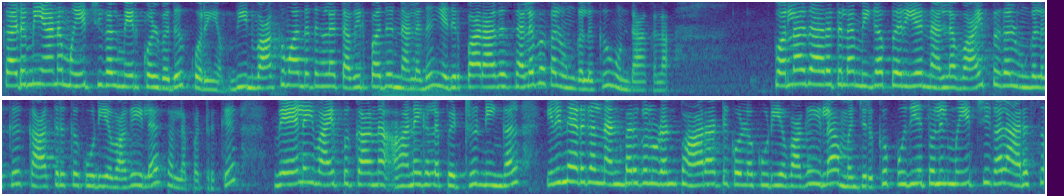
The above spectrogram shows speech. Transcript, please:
கடுமையான முயற்சிகள் மேற்கொள்வது குறையும். வீண் வாக்குவாதங்களை தவிர்ப்பது நல்லது. எதிர்பாராத செலவுகள் உங்களுக்கு உண்டாகலாம். பொருளாதாரத்தில் மிகப்பெரிய நல்ல வாய்ப்புகள் உங்களுக்கு காத்திருக்கக்கூடிய வகையில் சொல்லப்பட்டிருக்கு. வேலை வாய்ப்புக்கான ஆணைகளை பெற்று நீங்கள் இளைஞர்கள் நண்பர்களுடன் பாராட்டி கொள்ளக்கூடிய வகையில் அமைஞ்சிருக்கு. புதிய தொழில் முயற்சிகள் அரசு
